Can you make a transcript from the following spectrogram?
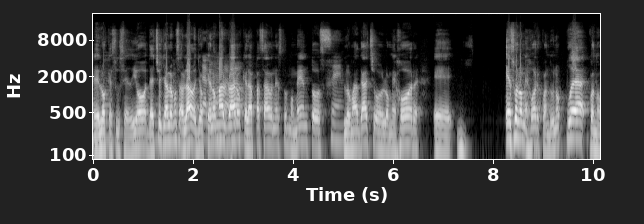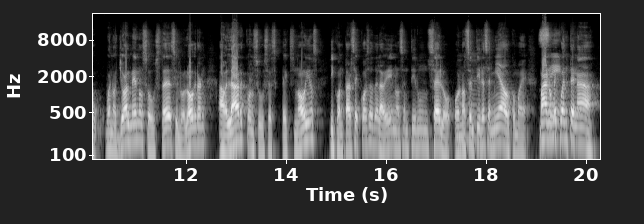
eh, lo que sucedió. De hecho, ya lo hemos hablado. Yo, Ya ¿qué es lo más raro que le ha pasado en estos momentos? Sí. Lo más gacho, lo mejor. eh, eso es lo mejor, cuando uno pueda, cuando, bueno, yo al menos, o ustedes, si lo logran, hablar con sus ex- exnovios y contarse cosas de la vida y no sentir un celo o no sentir ese miedo como de, ma, no me cuente nada.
